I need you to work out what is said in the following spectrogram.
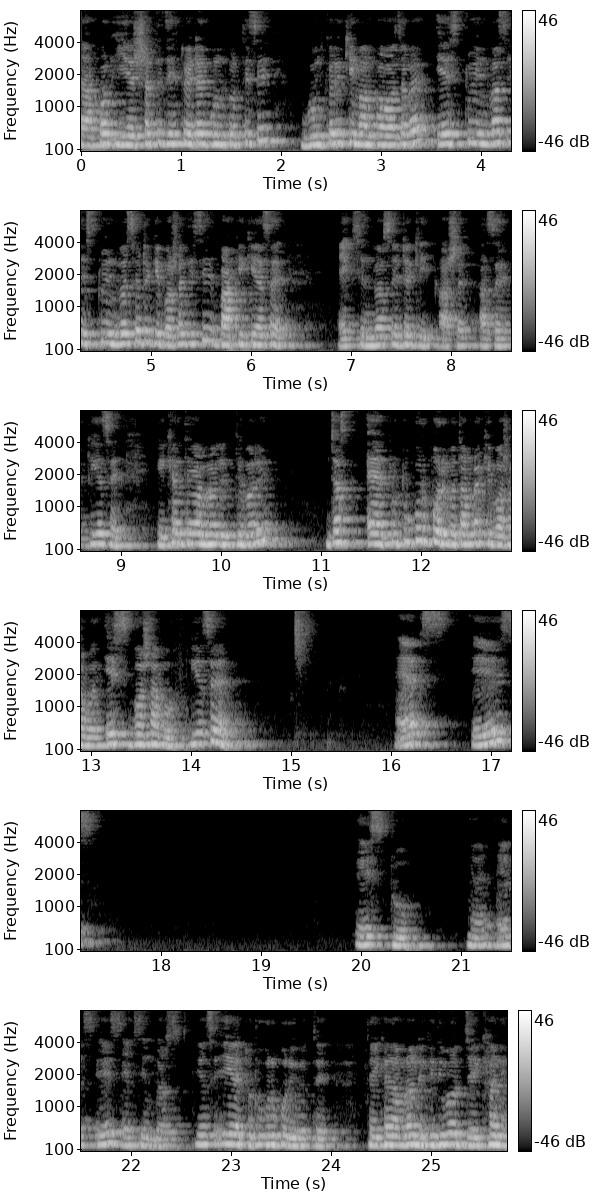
তারপর ই এর সাথে যেহেতু এটা গুণ করতেছি, গুণ করে কি মান পাওয়া যাবে? S two inverse S two inverse এটা কি বসে দিছি বাকি কি আছে? এক্স ইনভার্স এটা কি? আসে, আছে, ঠিক আছে? এখান থেকে আমরা লিখতে পারি জাস্ট এতটুকুর পরিবর্তে আমরা কি বসাবো? এস বসাবো, ঠিক আছে? এস এস টু হ্যাঁ এক্স এস এক্স ইনভার্স ঠিক আছে, এই এতটুকুর পরিবর্তে। তো এখানে আমরা লিখে দিব যেখানে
